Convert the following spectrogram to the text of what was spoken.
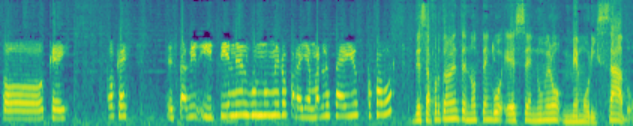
Oh, ok, ok. Está bien. ¿Y tiene algún número para llamarles a ellos, por favor? Desafortunadamente no tengo ese número memorizado.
